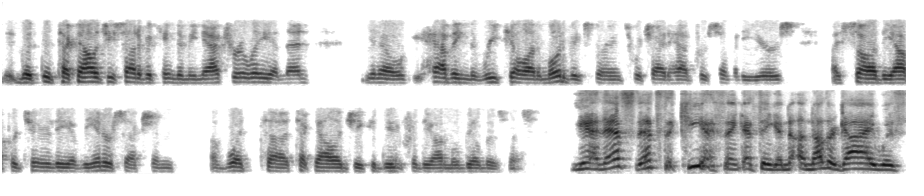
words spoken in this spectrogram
the, the technology side of it came to me naturally, and then you know having the retail automotive experience, which I'd had for so many years. I saw the opportunity of the intersection of what uh, technology could do for the automobile business. Yeah, that's that's the key. I think. I think an, another guy with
